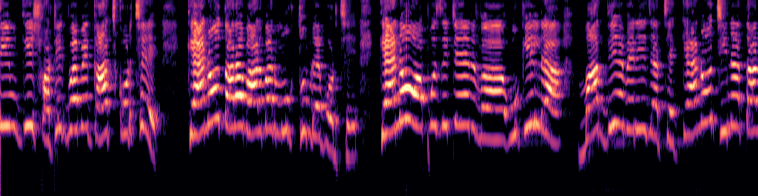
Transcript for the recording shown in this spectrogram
টিম কি সঠিকভাবে কাজ করছে? কেন তারা বারবার মুখ থুবড়ে পড়ছে? কেন অপোজিটের উকিলরা মাত দিয়ে বেরিয়ে যাচ্ছে? কেন চীনা তার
